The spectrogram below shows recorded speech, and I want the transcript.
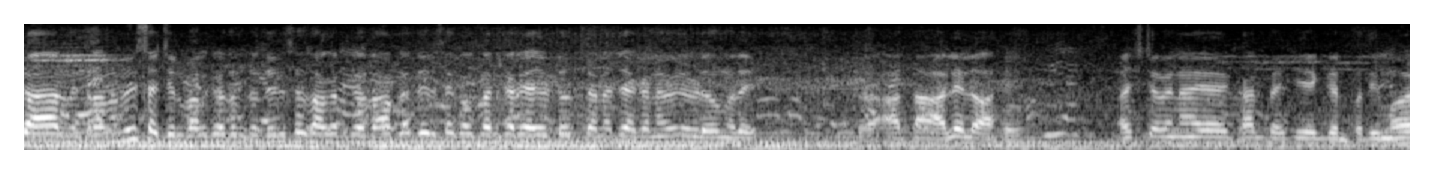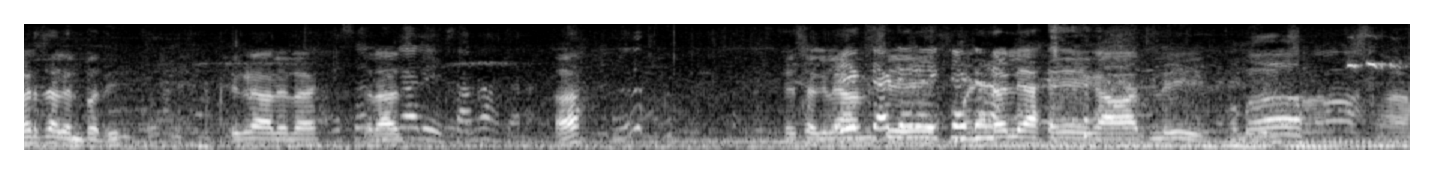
नमस्कार मित्रांनो मी सचिन पालकर तुमचं दिलसे स्वागत करतो आपल्या दिलसे कोकणकर या यूट्यूब चॅनलच्या एका नवीन व्हिडिओमध्ये. तर आता आलेलो आहे. अष्टविनायकांपैकी एक गणपती महडचा गणपती. तिकडे आलेला आहे. तर आज हा? हे सगळे आमची मंडळी आहे गावातली. हा.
